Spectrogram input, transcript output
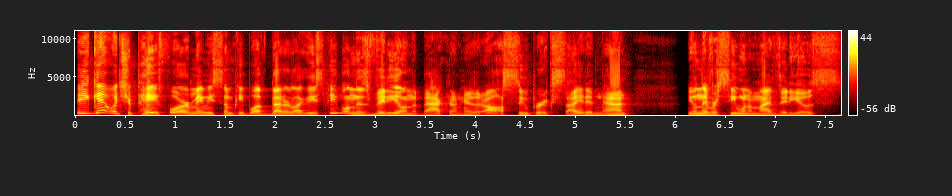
You get what you pay for. Maybe some people have better luck. These people in this video in the background here, they're all super excited, man. You'll never see one of my videos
